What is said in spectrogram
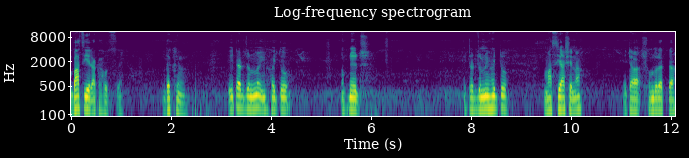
বাঁচিয়ে রাখা হচ্ছে। দেখেন, এটার জন্যই হয়তো আপনার, এটার জন্যই হয়তো মাছি আসে না। এটা সুন্দর একটা,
